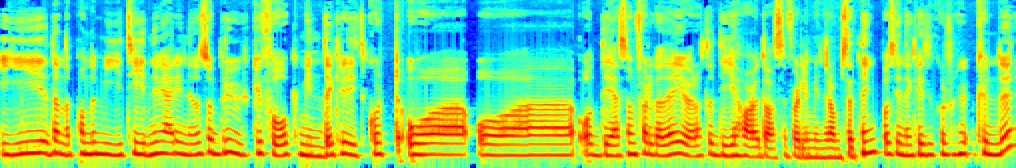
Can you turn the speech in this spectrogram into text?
i denne pandemitiden vi er inne i så bruker folk mindre kredittkort, og, og, og det som følge av det gjør at de har jo da selvfølgelig mindre omsetning på sine kredittkortkunder.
